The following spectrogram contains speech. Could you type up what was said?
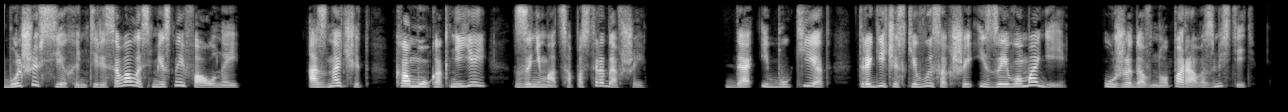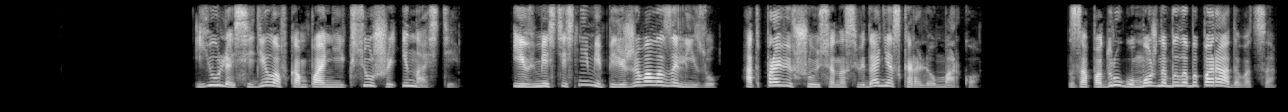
больше всех интересовалась местной фауной, а значит, кому, как не ей, заниматься пострадавшей. Да и букет, трагически высохший из-за его магии, уже давно пора возместить. Юля сидела в компании Ксюши и Насти и вместе с ними переживала за Лизу, отправившуюся на свидание с королем Марко. За подругу можно было бы порадоваться,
